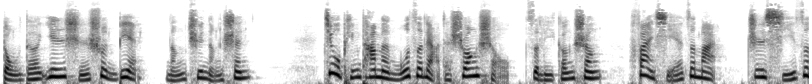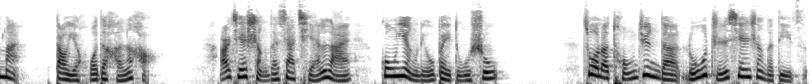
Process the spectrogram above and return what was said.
懂得因时顺变，能屈能伸，就凭他们母子俩的双手自力更生，贩鞋子卖，织席子卖，倒也活得很好，而且省得下钱来供应刘备读书，做了同郡的卢植先生的弟子。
